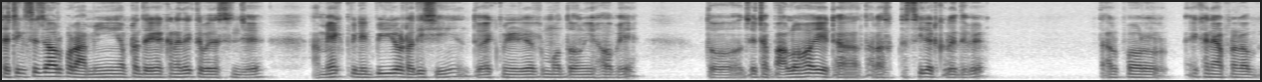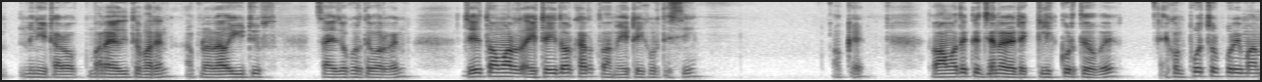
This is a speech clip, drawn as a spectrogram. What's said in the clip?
সেটিংসে যাওয়ার পর আমি আপনাদের এখানে দেখতে পাইতেছেন যে, আমি এক মিনিট ভিডিওটা দিছি, তো এক মিনিটের মতনই হবে। তো যেটা ভালো হয়, এটা তারা সিলেক্ট করে দেবে। তারপর এখানে আপনারা মিনিট আরও বাড়াইও দিতে পারেন। আপনারা ইউটিউব সাইজও করতে পারবেন। যেহেতু আমার এটাই দরকার, তো আমি এটাই করতেছি। ওকে তো আমাদেরকে জেনারেটে ক্লিক করতে হবে। এখন প্রচুর পরিমাণ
